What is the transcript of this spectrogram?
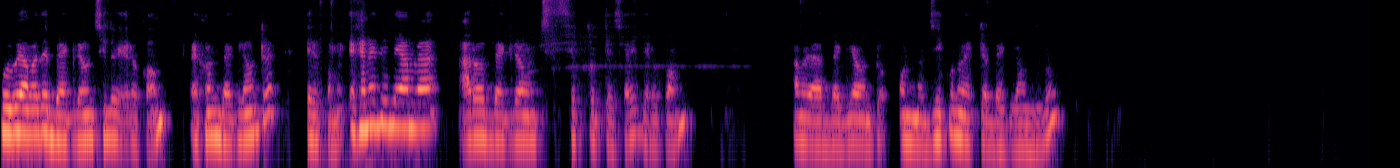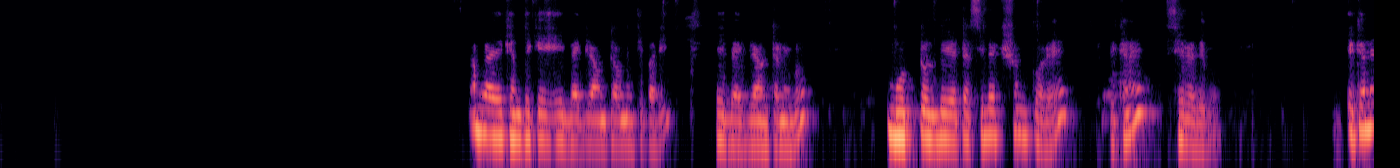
পূর্বে আমাদের ব্যাকগ্রাউন্ড ছিল এরকম, এখন ব্যাকগ্রাউন্ডটা এরকম এখানে যদি আমরা আরও ব্যাকগ্রাউন্ড সেট করতে চাই যেরকম আমরা ব্যাকগ্রাউন্ড অন্য যে কোনো একটা ব্যাকগ্রাউন্ড দিব। আমরা এখান থেকে এই ব্যাকগ্রাউন্ডটাও নিতে পারি। এই ব্যাকগ্রাউন্ডটা নেব। মুভ টুল দিয়ে এটা সিলেকশন করে এখানে ছেড়ে দেব। এখানে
